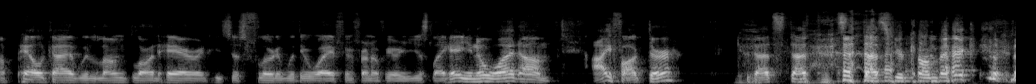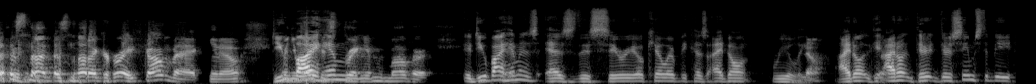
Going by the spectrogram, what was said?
a pale guy with long blonde hair, and he's just flirting with your wife in front of you, and you're just like, hey, you know what? Um, I fucked her. That's that's that's your comeback. That's not that's not a great comeback, you know. Do you buy him? bringing him over? Do you buy Yeah. him as as this serial killer? Because I don't really. No. I don't. No. I don't. There there seems to be.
